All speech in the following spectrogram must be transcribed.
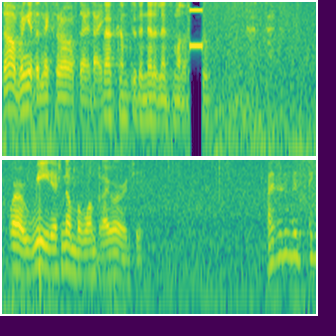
Now I'll bring it the next round after I die. Welcome to the Netherlands, motherfucker. where we is number one priority. I don't even think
